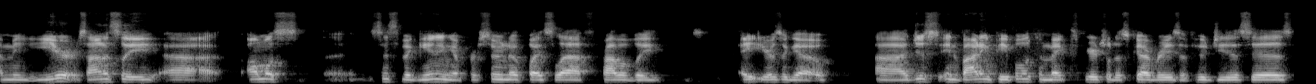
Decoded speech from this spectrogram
I mean, years. Honestly, uh, almost uh, since the beginning of pursuing No Place Left, probably eight years ago. Uh, just inviting people to make spiritual discoveries of who Jesus is,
